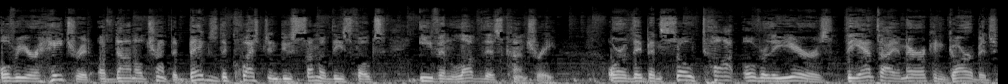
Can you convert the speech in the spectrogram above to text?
over your hatred of Donald Trump? It begs the question do some of these folks even love this country? Or have they been so taught over the years the anti American garbage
